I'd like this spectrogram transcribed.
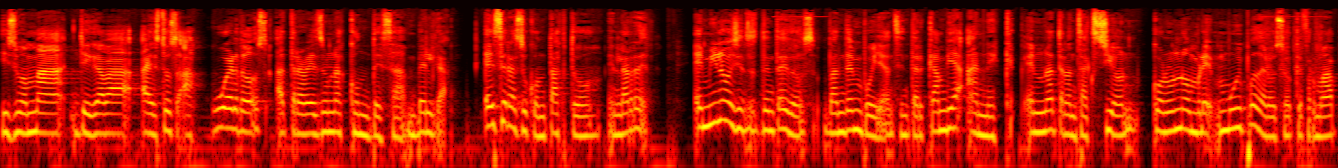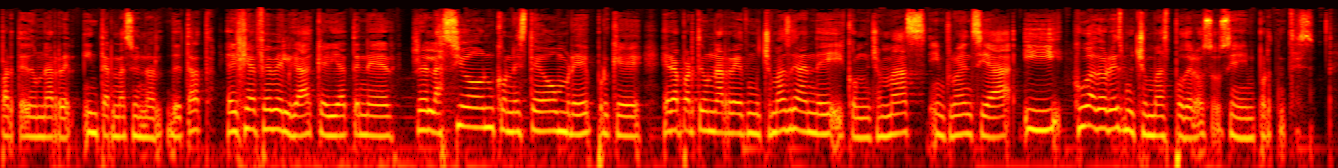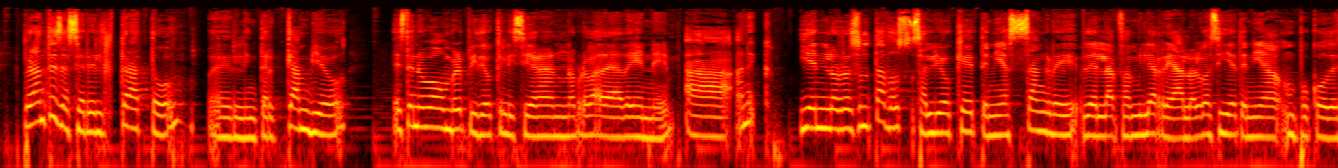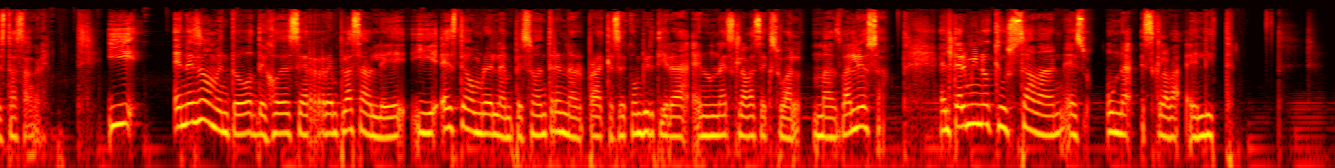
Y su mamá llegaba a estos acuerdos a través de una condesa belga. Ese era su contacto en la red. En 1972, Van den Boyan se intercambia a Nick en una transacción con un hombre muy poderoso que formaba parte de una red internacional de trata. El jefe belga quería tener relación con este hombre porque era parte de una red mucho más grande y con mucha más influencia y jugadores mucho más poderosos e importantes. Pero antes de hacer el trato, el intercambio, este nuevo hombre pidió que le hicieran una prueba de ADN a Anek. Y en los resultados salió que tenía sangre de la familia real o algo así, ya tenía un poco de esta sangre. Y en ese momento dejó de ser reemplazable y este hombre la empezó a entrenar para que se convirtiera en una esclava sexual más valiosa. El término que usaban es una esclava elite.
